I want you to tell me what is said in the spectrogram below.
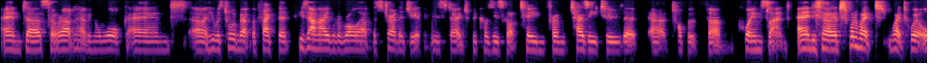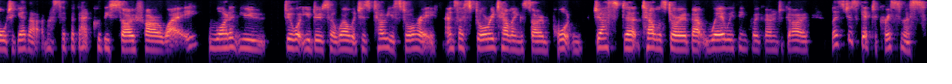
And uh, so we're out having a walk, and uh, he was talking about the fact that he's unable to roll out the strategy at this stage because he's got team from Tassie to the uh, top of um, Queensland. And he said, I just want to wait, till we're all together. And I said, but that could be so far away. Why don't you do what you do so well, which is tell your story. And so storytelling is so important. Just uh, tell the story about where we think we're going to go let's just get to Christmas.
